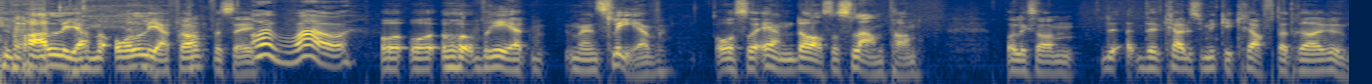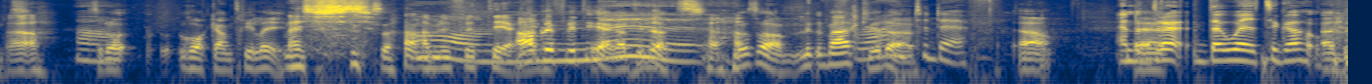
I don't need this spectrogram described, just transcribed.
en balja med olja framför sig Oj, wow. och, och, och vred med en slev. Och så en dag så slant han. Och liksom, det, det krävdes så mycket kraft att röra runt. Ja. Så då råkade han trilla i. Nej, Så han han, Åh, friterad. han blev friterad till döds. Han, lite märklig död. to death. Ja, And Eh. the, the way to go. and the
